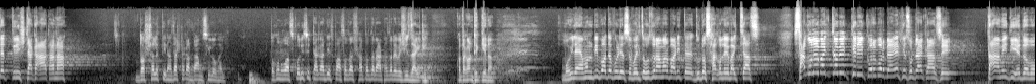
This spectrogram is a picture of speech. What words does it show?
তেত্রিশ টাকা আট আনা। দশ সালে তিন হাজার টাকার দাম ছিল ভাই। তখন ওয়াশ করেছি, টাকা দিয়ে পাঁচ হাজার, সাত হাজার, আট হাজারের বেশি যায়নি। কথা কারণ ঠিক কিনা? মহিলা এমন বিপদে পড়েছে বলতে হুজুর, আমার বাড়িতে দুটো ছাগলের বাচ্চা আছে। ছাগলের বাচ্চা বিক্রি করব ব্যাঙে কিছু টাকা আছে, তা আমি দিয়ে দেবো।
